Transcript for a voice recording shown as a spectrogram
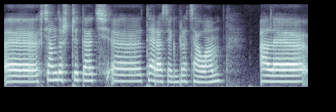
E, chciałam też czytać e, teraz, jak wracałam, ale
